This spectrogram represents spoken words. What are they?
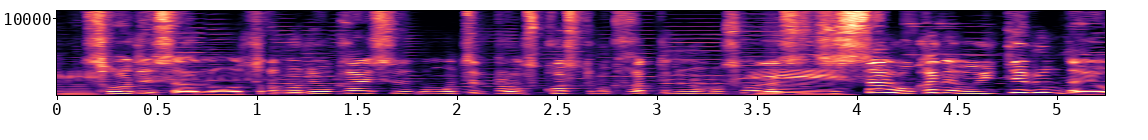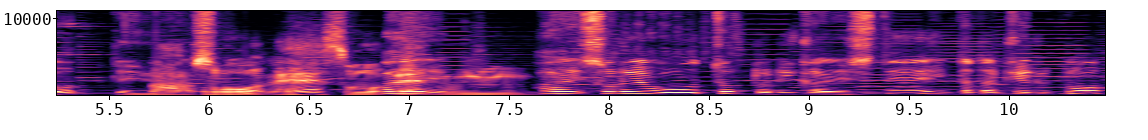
うんそうです。あの、その無料回収、もちろんコストもかかってるのもそうだし、うん実際お金浮いてるんだよっていうこと。まあ、そうね、そうね。はいうんはい、それをちょっと理解していただけると、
